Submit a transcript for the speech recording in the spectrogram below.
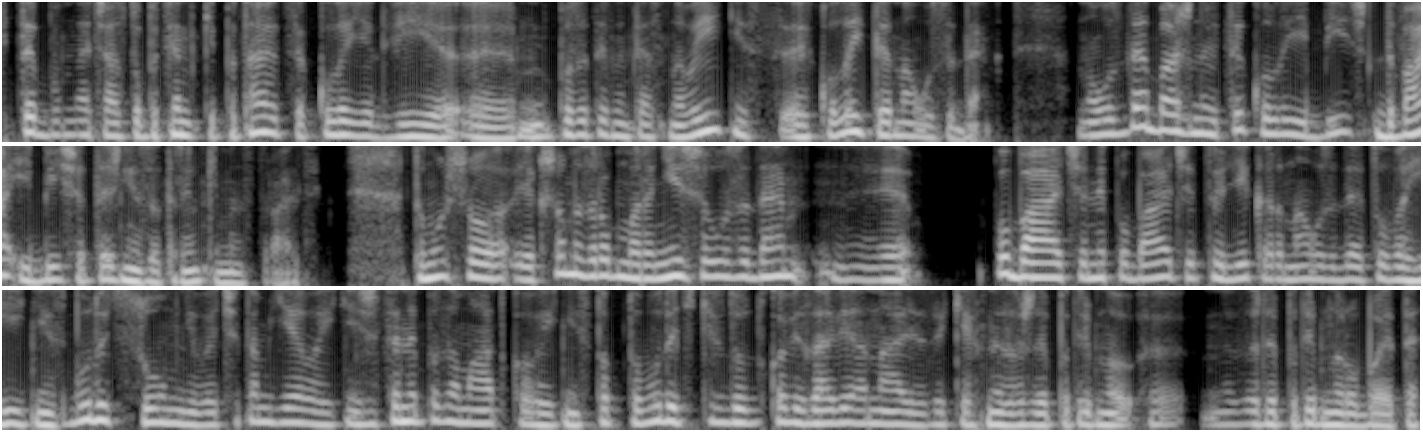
йти, бо мене часто пацієнтки питаються, коли є дві е, позитивний тест на вагітність, коли йти на УЗД. На УЗД бажано йти, коли є більш два і більше тижні затримки менструації. Тому що, якщо ми зробимо раніше УЗД, побачить, не побачить той лікар на УЗД ту вагітність, будуть сумніви, чи там є вагітність, чи це не позаматкова вагітність, тобто будуть якісь додаткові зайві аналізи, яких не завжди потрібно не завжди потрібно робити.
